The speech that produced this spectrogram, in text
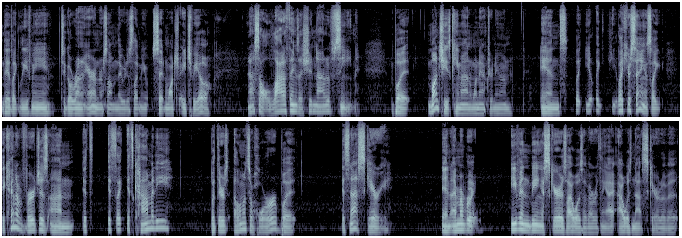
they'd like leave me to go run an errand or something. They would just let me sit and watch HBO, and I saw a lot of things I should not have seen. But Munchies came on one afternoon, and like you, like like you're saying, it's like it kind of verges on it's it's like it's comedy, but there's elements of horror, but it's not scary. And I remember even being as scared as I was of everything, I, I was not scared of it.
